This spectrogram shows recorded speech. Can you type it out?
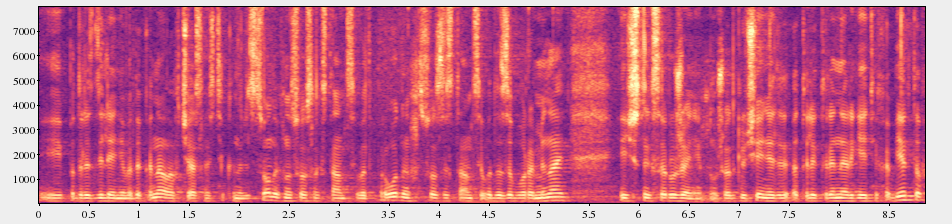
и подразделений водоканала, в частности канализационных насосных станций, водопроводных насосных станций, водозабора Минай и очистных сооружений, потому что отключение от электроэнергии этих объектов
